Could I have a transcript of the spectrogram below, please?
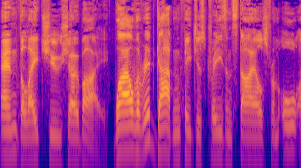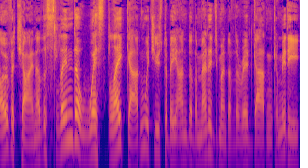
and the late Xu Xiaobai. While the Red Garden features trees and styles from all over China, the slender West Lake Garden, which used to be under the management of the Red Garden Committee,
